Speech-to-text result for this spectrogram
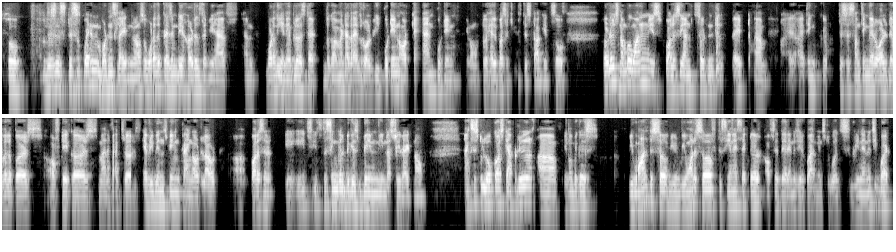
So this is this is quite an important slide. And also, what are the present day hurdles that we have, and what are the enablers that the government has either already put in or can put in, you know, to help us achieve this target. So hurdles number one is policy uncertainty, right? Um, I, I think this is something that all developers, off-takers, manufacturers, everyone's been crying out loud. Uh, policy, it's it's the single biggest bane in the industry right now. Access to low-cost capital, uh, you know, because we want to serve we want to serve the C&I sector, offset their energy requirements towards green energy, but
